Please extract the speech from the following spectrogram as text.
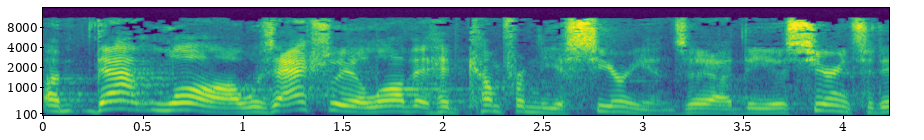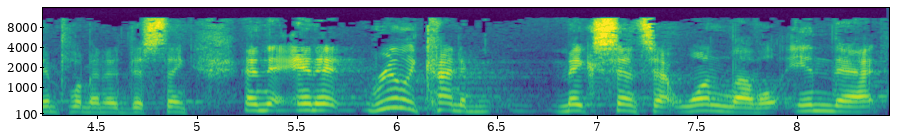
Um, that law was actually a law that had come from the Assyrians. Uh, the Assyrians had implemented this thing, and, and it really kind of makes sense at one level in that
